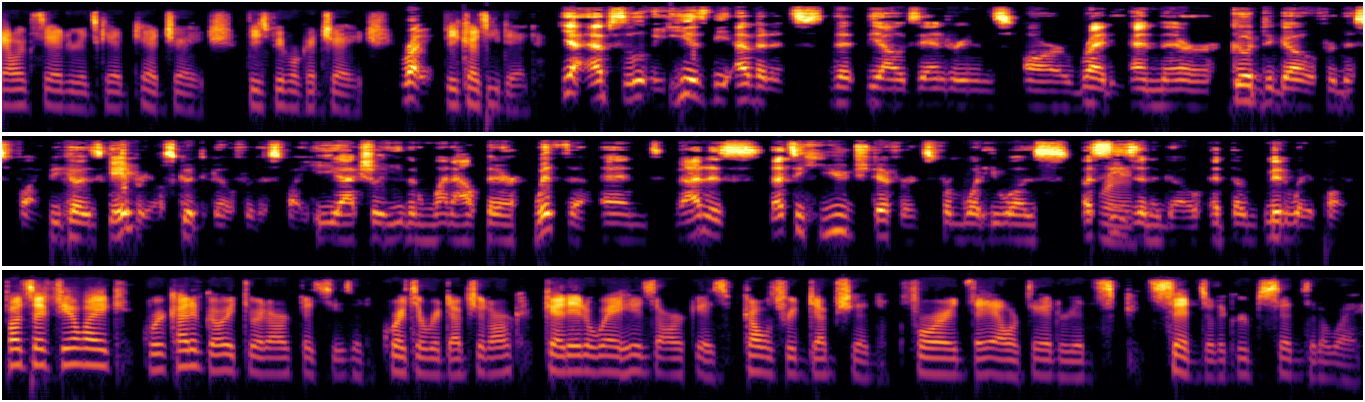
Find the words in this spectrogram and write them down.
Alexandrians can, can change. These people can change. Right. Because he did. Yeah, absolutely. He is the evidence that the Alexandrians are ready and they're good to go for this fight because Gabriel's good to go for this fight. He actually even went out there with them. And that is, that's a huge difference from what he was a season ago at the midway part. Plus, I feel like we're kind of going through an arc this season where it's a redemption arc. And in a way, his arc is Gull's redemption for the Alexandrians' sins or the group's sins in a way.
